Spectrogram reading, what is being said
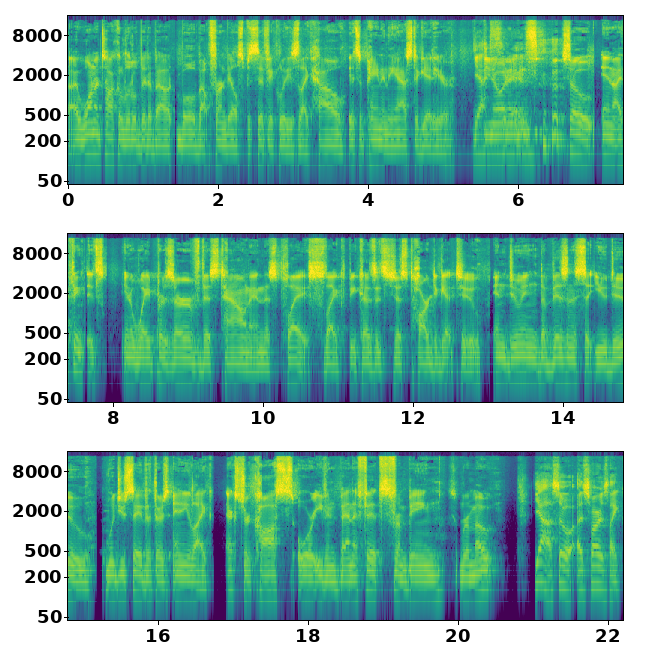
I want to talk a little bit about well about Ferndale specifically is like how it's a pain in the ass to get here. Yes, you know what it I mean. is. so, and I think it's in a way preserve this town and this place, like because it's just hard to get to. In doing the business that you do, would you say that there's any like extra costs or even benefits from being remote? Yeah. So as far as like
